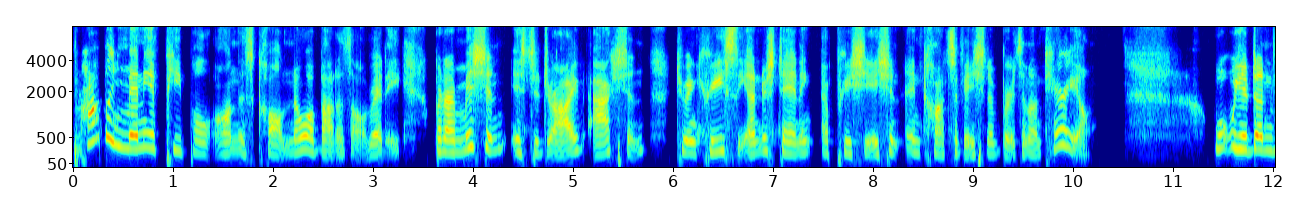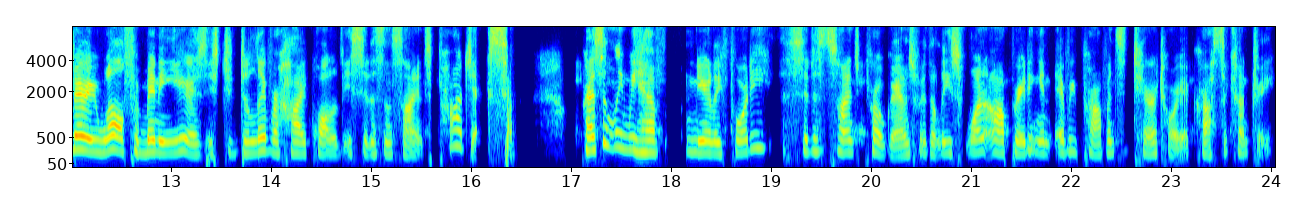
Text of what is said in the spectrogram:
probably many of people on this call know about us already. But our mission is to drive action to increase the understanding, appreciation, and conservation of birds in Ontario. What we have done very well for many years is to deliver high quality citizen science projects. Presently, we have nearly 40 citizen science programs with at least one operating in every province and territory across the country.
